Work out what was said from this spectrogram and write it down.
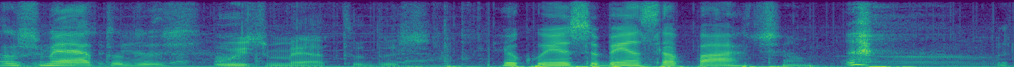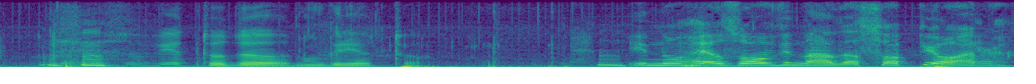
Os métodos. Os métodos. Eu conheço bem essa parte. Resolver tudo num grito. E não resolve nada, só piora.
